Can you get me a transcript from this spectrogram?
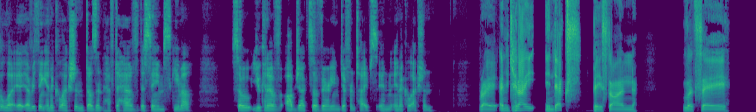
everything in a collection doesn't have to have the same schema. So you can have objects of varying different types in in a collection. Right. And can I index based on let's say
